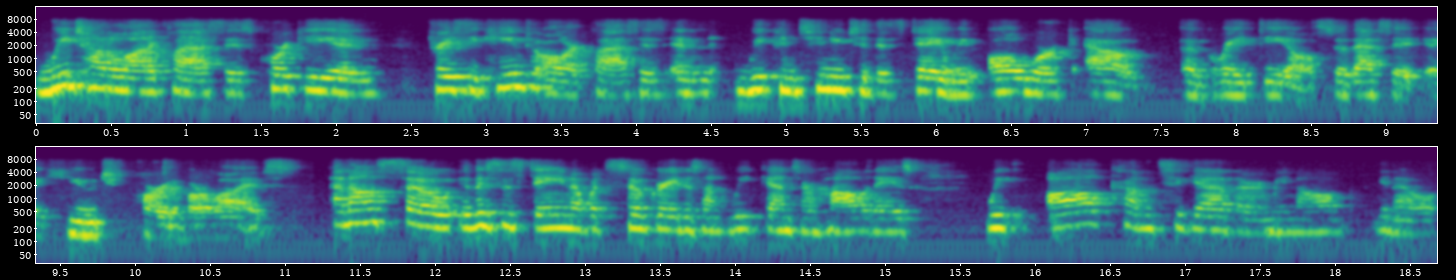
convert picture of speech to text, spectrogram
we taught a lot of classes. Corky and Tracy came to all our classes and we continue to this day. We all work out a great deal. So that's a, a huge part of our lives. And also, this is Dana. What's so great is on weekends or holidays, we all come together. I mean, all, you know,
